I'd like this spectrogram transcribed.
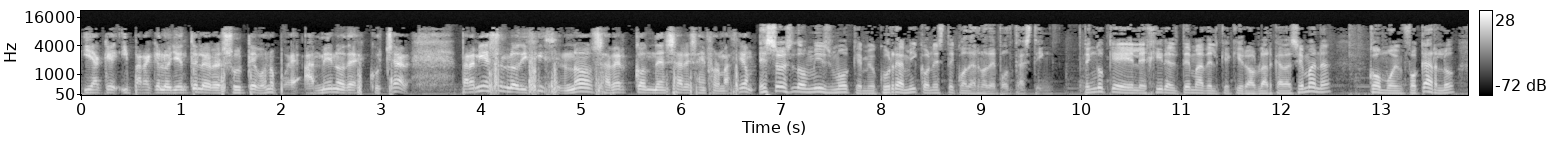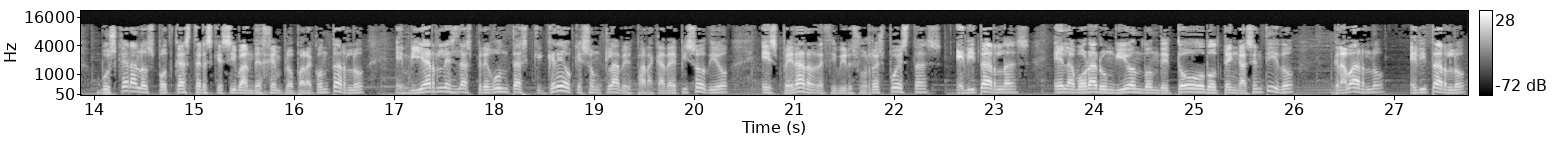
y, a que, y para que el oyente le resulte, bueno, pues a menos de escuchar. Para mí eso es lo difícil, ¿no? Saber condensar esa información. Eso es lo mismo que me ocurre a mí con este cuaderno de podcasting. Tengo que elegir el tema del que quiero hablar cada semana, cómo enfocarlo, buscar a los podcasters que sirvan de ejemplo para contarlo, enviarles las preguntas que creo que son claves para cada episodio, esperar a recibir sus respuestas, editarlas, elaborar un guion donde todo tenga sentido, grabarlo, editarlo,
